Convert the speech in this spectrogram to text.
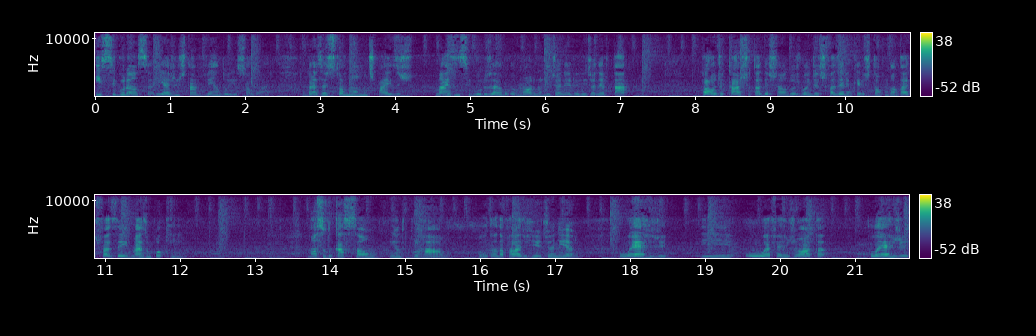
e segurança. E a gente está vendo isso agora. O Brasil se tornou um dos países mais inseguros. Eu moro no Rio de Janeiro e o Rio de Janeiro está. Cláudio Castro está deixando os bandidos fazerem o que eles estão com vontade de fazer e mais um pouquinho. Nossa educação indo para o ralo. Voltando a falar de Rio de Janeiro. O ERJ e o FRJ. O ERJ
